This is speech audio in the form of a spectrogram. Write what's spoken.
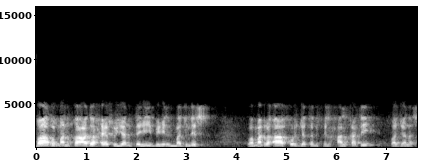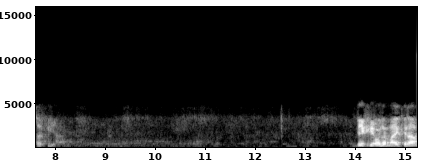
باب من قعد حيث ينتهي به المجلس ومن راى فرجه في الحلقه فجلس فيها دیکھیں علماء کرام،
